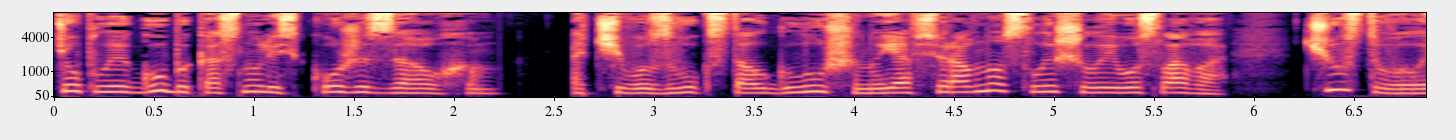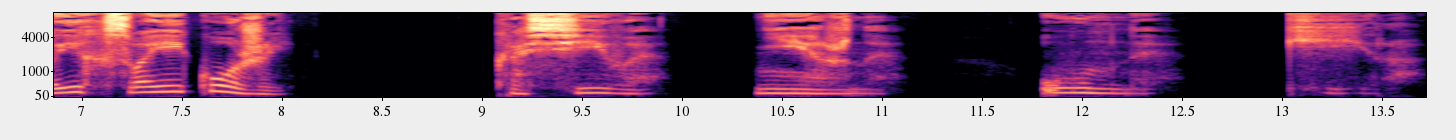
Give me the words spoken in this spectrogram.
Теплые губы коснулись кожи за ухом, отчего звук стал глуше, но я все равно слышала его слова — чувствовала их своей кожей. Красивая, нежная, умная Кира.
